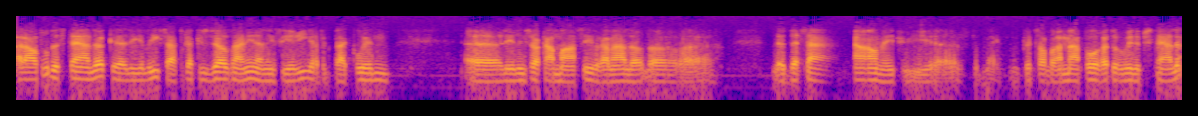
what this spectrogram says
à l'entour de ce temps-là que les Leafs, après plusieurs années dans les séries, avec Pat Quinn, euh, les Leafs ont commencé vraiment leur, leur euh, le descendre et puis euh, ben, ils ne sont vraiment pas retrouvés depuis ce temps-là.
